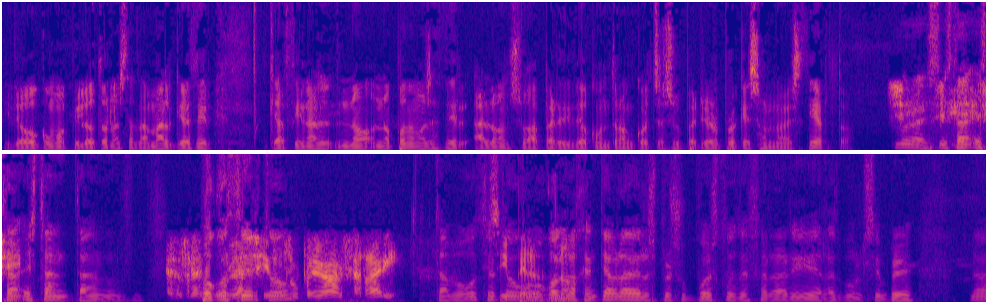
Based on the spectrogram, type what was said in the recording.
Y luego como piloto no está tan mal. Quiero decir que al final no, no podemos decir Alonso ha perdido contra un coche superior porque eso no es cierto. Bueno, es, Sí, es tan- es tan- sí. es tan, tan El Red poco Bull ha cierto, sido superior al Ferrari. tampoco cierto Sí, pero como cuando no- la gente habla de los presupuestos de Ferrari y de Red Bull. Siempre, no,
